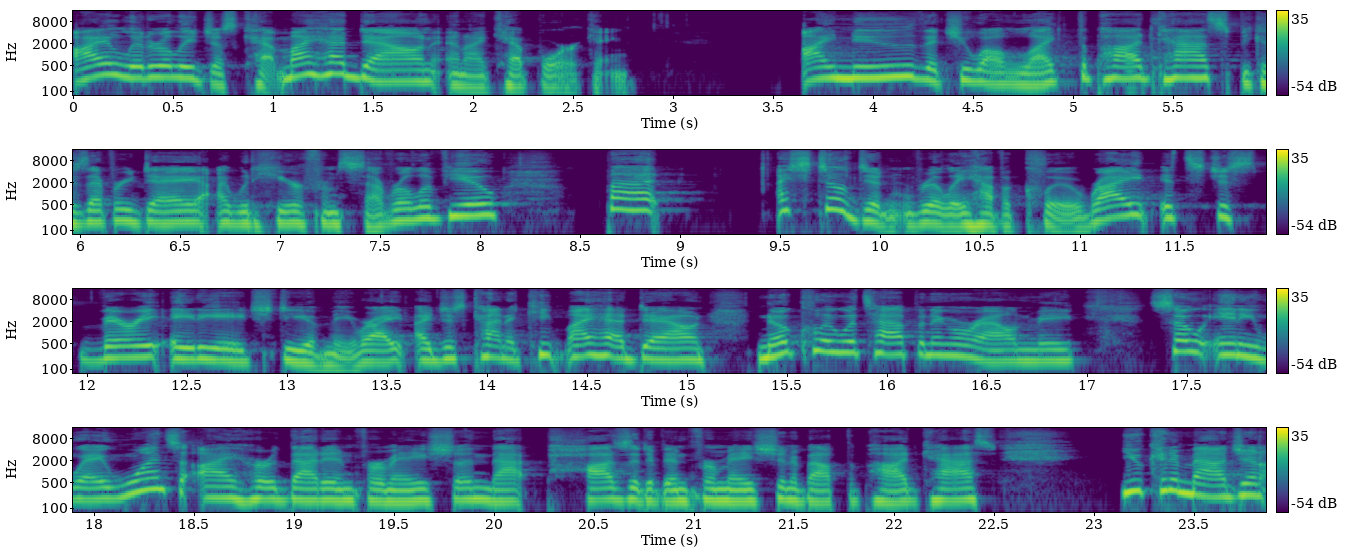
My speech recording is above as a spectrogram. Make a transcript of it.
I literally just kept my head down and I kept working. I knew that you all liked the podcast because every day I would hear from several of you, but I still didn't really have a clue, right? It's just very ADHD of me, right? I just kind of keep my head down, no clue what's happening around me. So anyway, once I heard that information, that positive information about the podcast, you can imagine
